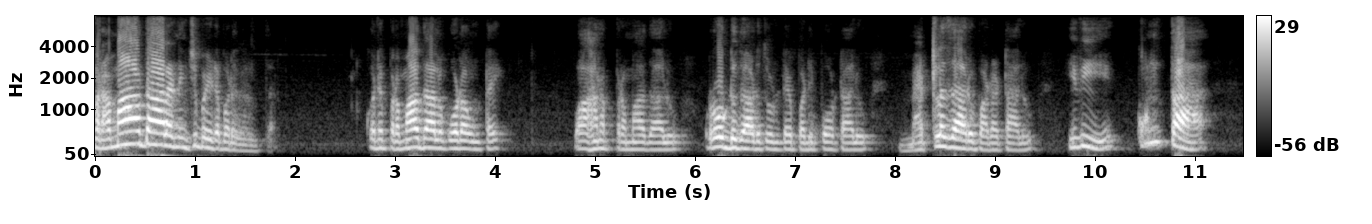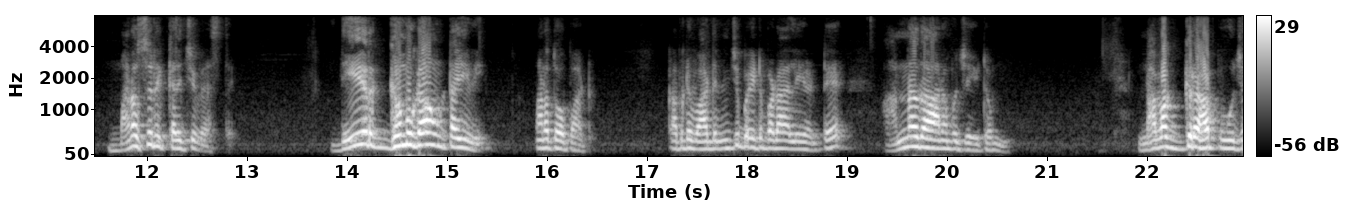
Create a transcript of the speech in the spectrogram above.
ప్రమాదాల నుంచి బయటపడగలుగుతారు. కొన్ని ప్రమాదాలు కూడా ఉంటాయి. వాహన ప్రమాదాలు రోడ్డు దాడుతుంటే పడిపోవటాలు మెట్ల జారు పడటాలు ఇవి కొంత మనసుని కలిచివేస్తాయి దీర్ఘముగా ఉంటాయి ఇవి మనతో పాటు. కాబట్టి వాటి నుంచి బయటపడాలి అంటే అన్నదానము చేయటం నవగ్రహ పూజ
